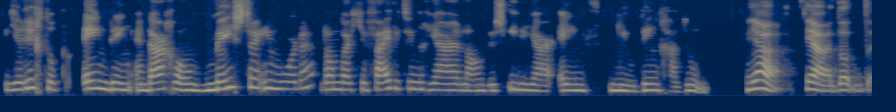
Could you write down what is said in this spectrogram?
je richten op één ding en daar gewoon meester in worden, dan dat je 25 jaar lang dus ieder jaar één nieuw ding gaat doen. Ja, ja dat,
